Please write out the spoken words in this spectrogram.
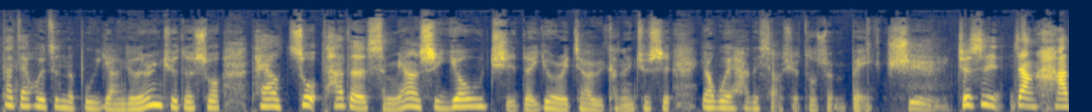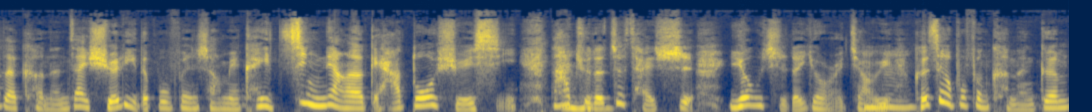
大家会真的不一样。有的人觉得说，他要做他的什么样是优质的幼儿教育，可能就是要为他的小学做准备，是，就是让他的可能在学理的部分上面，可以尽量的给他多学习。那他觉得这才是优质的幼儿教育。可是这个部分可能跟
